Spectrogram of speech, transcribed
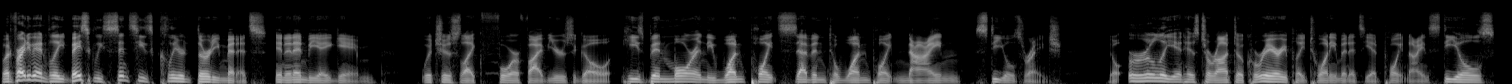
But Freddie VanVleet, basically, since he's cleared 30 minutes in an NBA game, which is like four or five years ago, he's been more in the 1.7 to 1.9 steals range. You know, early in his Toronto career, he played 20 minutes, he had 0.9 steals.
